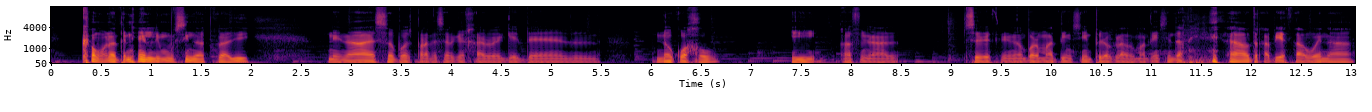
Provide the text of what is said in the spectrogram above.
como no tenían limusinas por allí, ni nada de eso, pues parece ser que Harvey Keitel no cuajó y al final se decidieron por Martin Sheen, pero claro, Martin Sheen también era otra pieza buena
